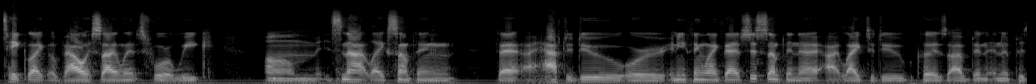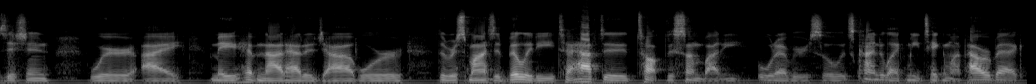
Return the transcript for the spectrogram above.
take like a vow of silence for a week. Um, it's not like something that I have to do or anything like that. It's just something that I like to do because I've been in a position where I may have not had a job or the responsibility to have to talk to somebody or whatever. So it's kind of like me taking my power back,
